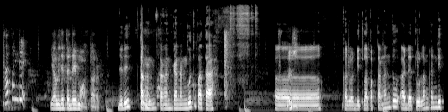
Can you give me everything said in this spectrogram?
kapan deh Yang lu jatuh dari motor. jadi tangan lupa. tangan kanan gue tuh patah. Eh Terus? Kalau di telapak tangan tuh ada tulang kan dit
